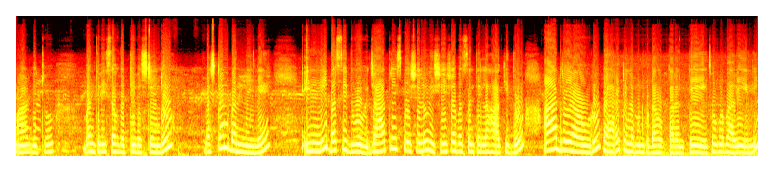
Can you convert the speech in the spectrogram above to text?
ಮಾಡಿಬಿಟ್ಟು ಬಂದ್ವಿ Saundatti bus stand. Bus stand ಬಂದಮೇಲೆ ಇಲ್ಲಿ ಬಸ್ ಇದ್ವು. ಜಾತ್ರೆ ಸ್ಪೆಷಲು ವಿಶೇಷ ಬಸ್ ಅಂತೆಲ್ಲ ಹಾಕಿದ್ರು. ಆದರೆ ಅವರು ಡೈರೆಕ್ಟ್ ಎಲ್ಲ ಮುನ್ಗುಡ್ಡ ಹೋಗ್ತಾರಂತೆ. ಜೋಗುಳ ಬಾವಿಯಲ್ಲಿ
